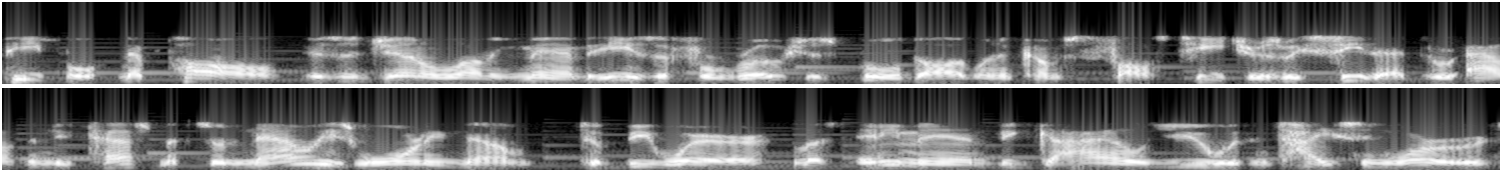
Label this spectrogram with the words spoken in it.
people. Now, Paul is a gentle, loving man, but he is a ferocious bulldog when it comes to false teachers. We see that throughout the New Testament. So now he's warning them to beware lest any man beguile you with enticing words.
